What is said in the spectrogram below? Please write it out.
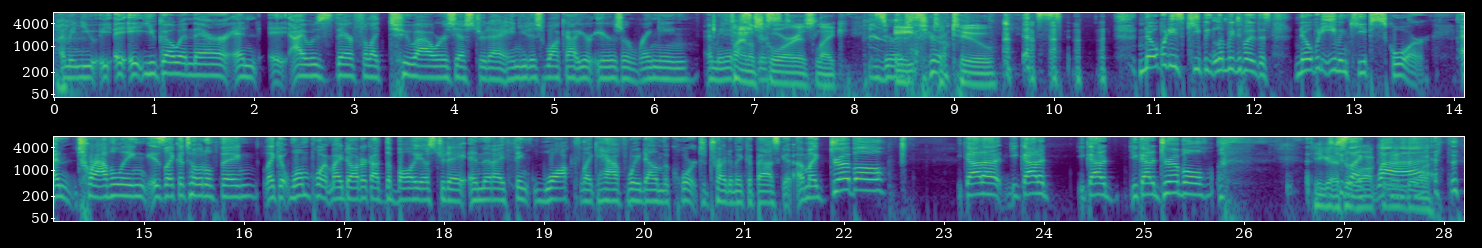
I mean, you it, you go in there, and it, I was there for like two hours yesterday, and you just walk out, your ears are ringing. I mean, it's Final score is like Zero, eight zero. to two. Yes. Nobody's keeping, let me tell you this nobody even keeps score. And traveling is like a total thing. Like at one point, my daughter got the ball yesterday and then I think walked like halfway down the court to try to make a basket. I'm like, dribble. You gotta, you gotta, you gotta, you gotta dribble. You guys She's are like, walking into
